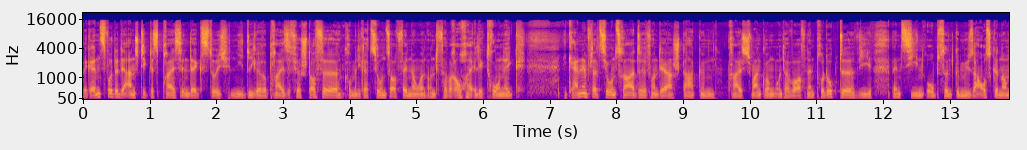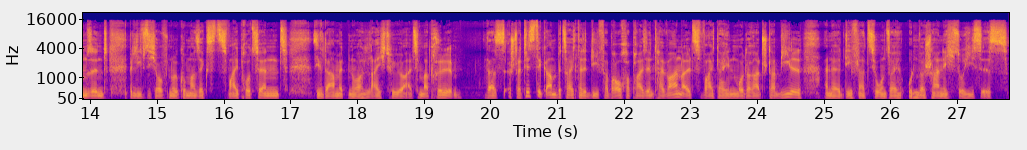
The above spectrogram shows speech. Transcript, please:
Begrenzt wurde der Anstieg des Preisindex durch niedrigere Preise für Stoffe, Kommunikationsaufwendungen und Verbraucherelektronik. Die Kerninflationsrate von der starken Preisschwankungen unterworfenen Produkte wie Benzin, Obst und Gemüse ausgenommen sind, belief sich auf 0,62 Prozent. Sie damit nur leicht höher als im April. Das Statistikamt bezeichnete die Verbraucherpreise in Taiwan als weiterhin moderat stabil. Eine Deflation sei unwahrscheinlich, so hieß es.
